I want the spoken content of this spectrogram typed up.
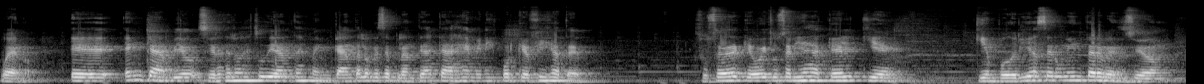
Bueno, eh, en cambio, si eres de los estudiantes, me encanta lo que se plantea acá Géminis, porque fíjate, sucede que hoy tú serías aquel quien, quien podría hacer una intervención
